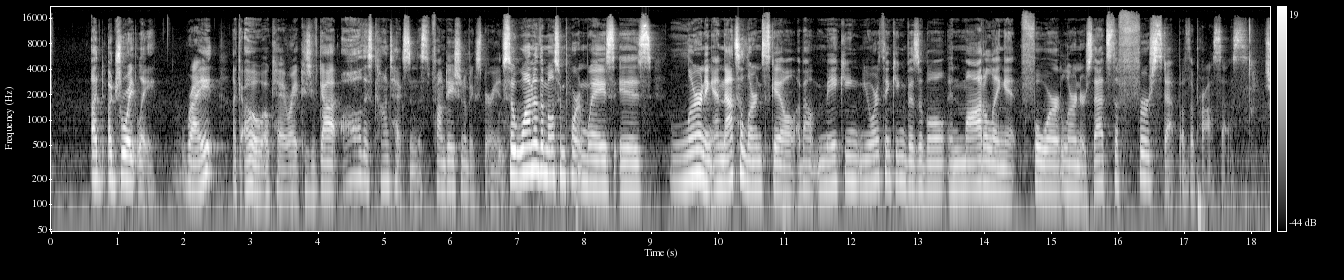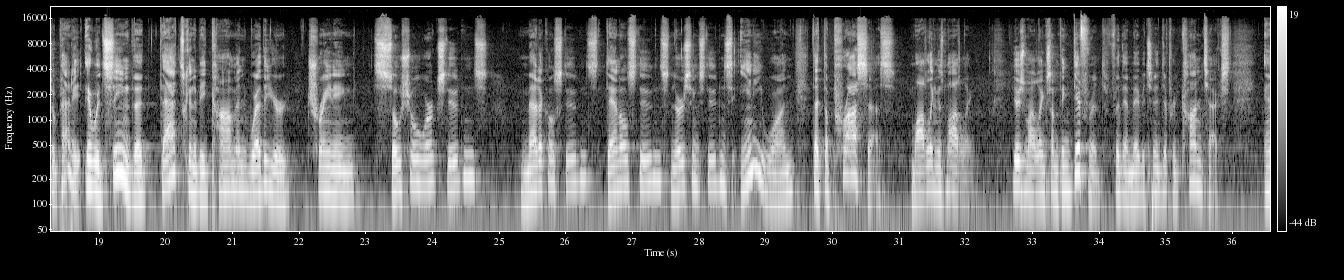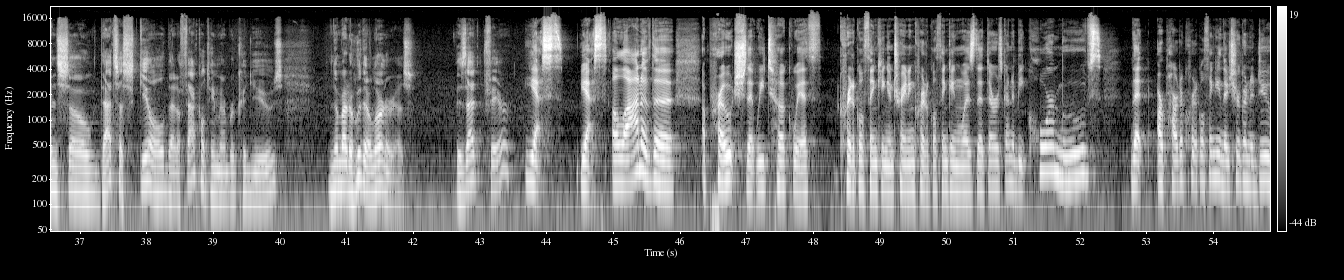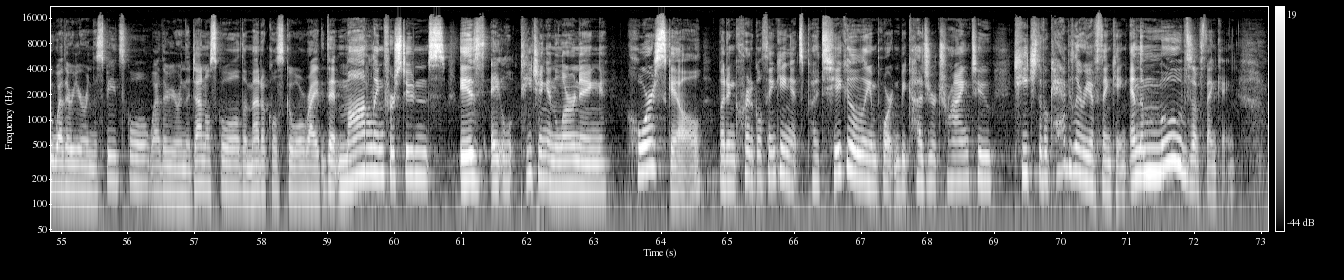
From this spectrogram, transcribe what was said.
adroitly, right? Like, oh, okay, right, because you've got all this context and this foundation of experience. So, one of the most important ways is learning, and that's a learned skill about making your thinking visible and modeling it for learners. That's the first step of the process. So, Patty, it would seem that that's going to be common whether you're training social work students, medical students, dental students, nursing students, anyone, that the process, modeling is modeling. You're modeling something different for them. Maybe it's in a different context. And so that's a skill that a faculty member could use no matter who their learner is. Is that fair? Yes, yes. A lot of the approach that we took with critical thinking and training critical thinking was that there's going to be core moves that are part of critical thinking that you're going to do whether you're in the speed school, whether you're in the dental school, the medical school, right? That modeling for students is a teaching and learning core skill but in critical thinking, it's particularly important because you're trying to teach the vocabulary of thinking and the moves of thinking,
